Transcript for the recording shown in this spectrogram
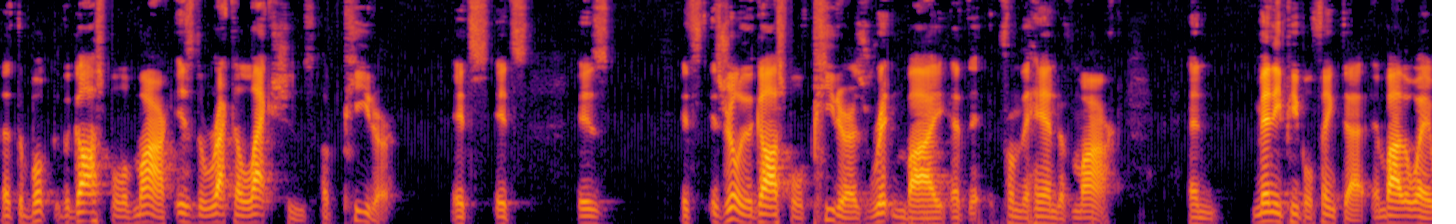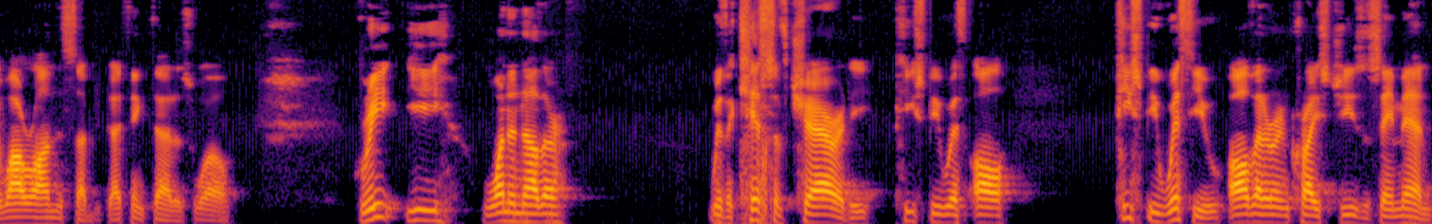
that the book, the Gospel of Mark, is the recollections of Peter. It's it's is it's it's really the Gospel of Peter as written by at the, from the hand of Mark, and many people think that. And by the way, while we're on this subject, I think that as well. Greet ye one another with a kiss of charity. Peace be with all. Peace be with you, all that are in Christ Jesus. Amen.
